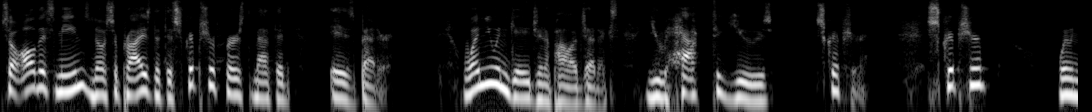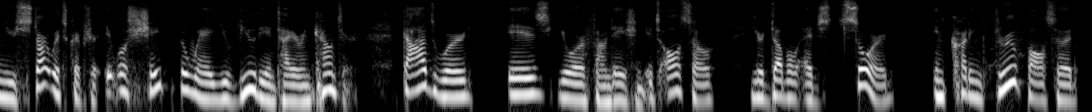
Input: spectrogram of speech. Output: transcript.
So, all this means, no surprise, that the scripture first method is better. When you engage in apologetics, you have to use scripture. Scripture, when you start with scripture, it will shape the way you view the entire encounter. God's word is your foundation. It's also your double edged sword in cutting through falsehood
